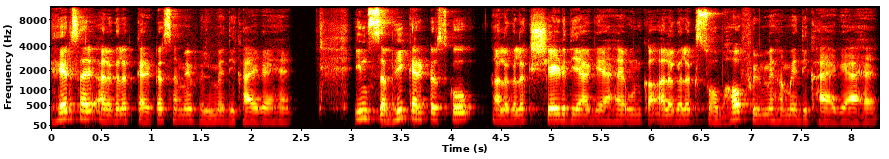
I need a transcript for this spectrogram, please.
ढेर सारे अलग अलग कैरेक्टर्स हमें फ़िल्म में दिखाए गए हैं। इन सभी कैरेक्टर्स को अलग अलग शेड दिया गया है, उनका अलग अलग स्वभाव फ़िल्म में हमें दिखाया गया है।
